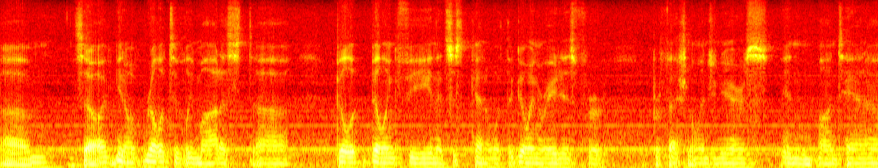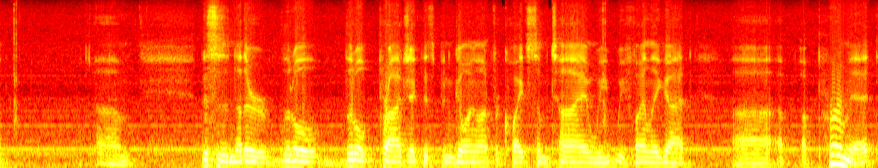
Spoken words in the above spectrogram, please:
Um, So, you know, relatively modest uh, bill- billing fee, and that's just kind of what the going rate is for professional engineers in Montana. Um, This is another little, little project that's been going on for quite some time. We, we finally got uh, a, a permit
